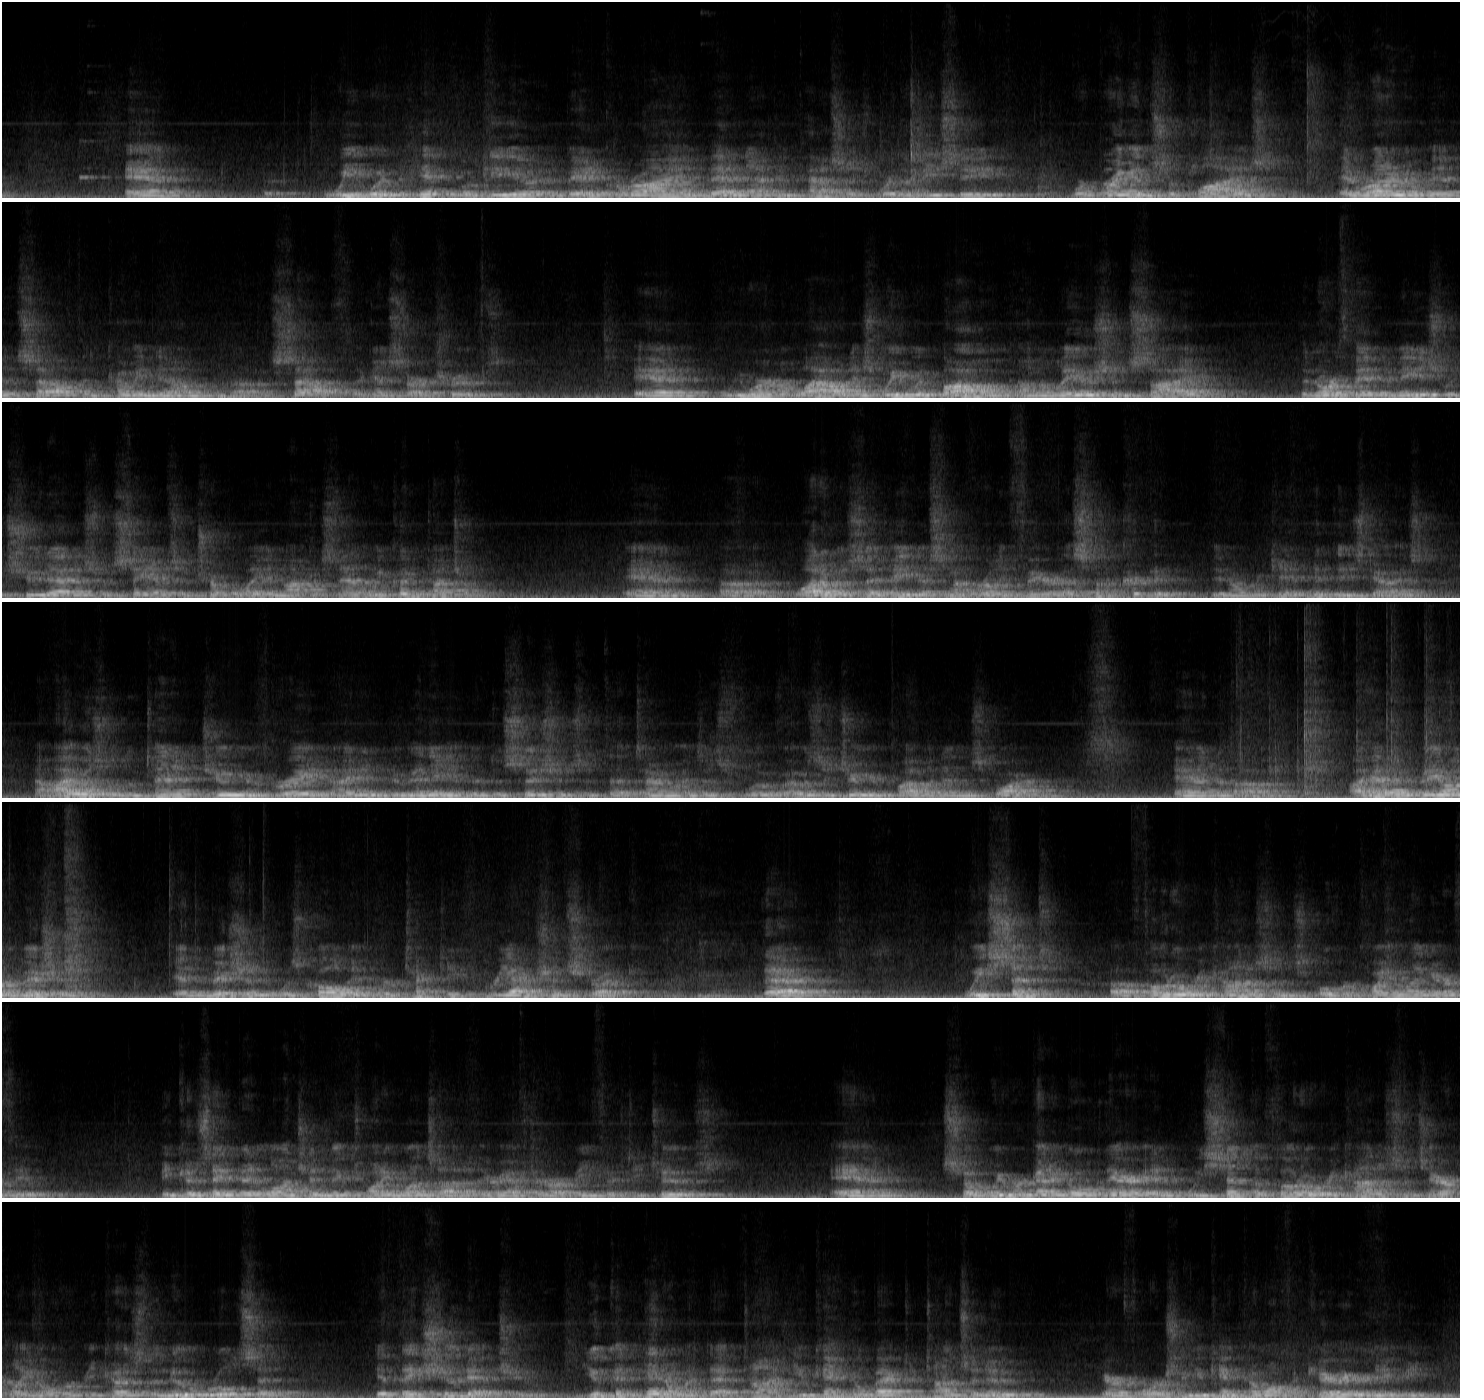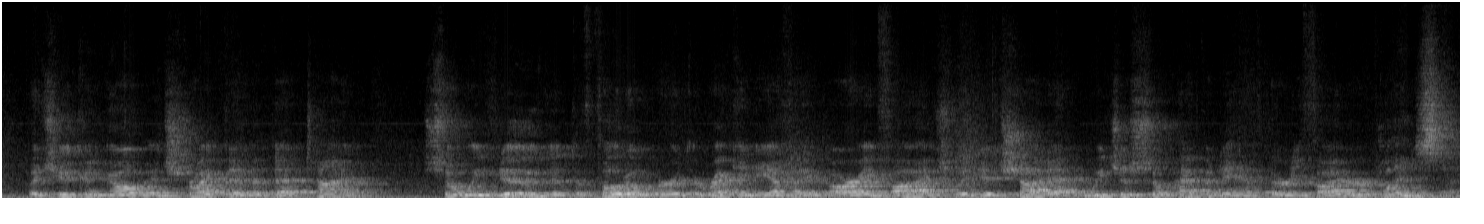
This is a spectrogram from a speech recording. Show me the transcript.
And we would hit Mu Gia and Ban Karai and Ban Napi Passage where the VC were bringing supplies and running them in the south and coming down uh, south against our troops. And we weren't allowed, as we would bomb them on the Laotian side, the North Vietnamese would shoot at us with SAMs and AAA and knock us down, we couldn't touch them. And uh, a lot of us said, hey, that's not really fair, that's not cricket, you know, we can't hit these guys. Now, I was a lieutenant junior grade, I didn't do any of the decisions at that time, I just flew. I was a junior pilot in the squadron. And uh, I happened to be on a mission, and the mission was called a protective reaction strike. That we sent a photo reconnaissance over Quang Lang Airfield because they'd been launching MiG-21s out of there after our B-52s. And so we were gonna go over there and we sent the photo reconnaissance airplane over because the new rule said, if they shoot at you, you can hit them at that time. You can't go back to Nhut Air Force or you can't come off a carrier Navy, but you can go and strike them at that time. So we knew that the photo bird, the Recce, the FA, RA-5s would get shot at, and we just so happened to have 35 airplanes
